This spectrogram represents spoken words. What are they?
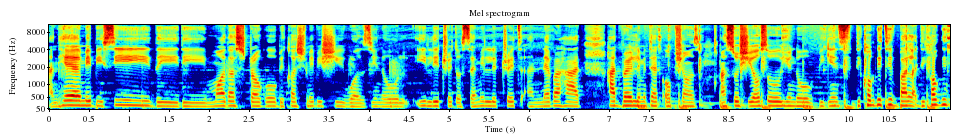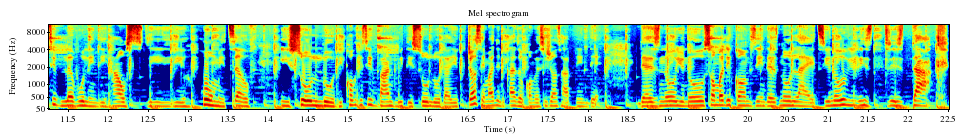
and here maybe see the the mother struggle because maybe she was you know illiterate or semi-literate and never had had very limited options. And so she also you know begins the cognitive balance the cognitive level in the house the, the home itself is so low. The cognitive bandwidth is so low that you just imagine the kinds of conversations happening there. There's no you know somebody comes in there's no lights you know it's, it's dark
